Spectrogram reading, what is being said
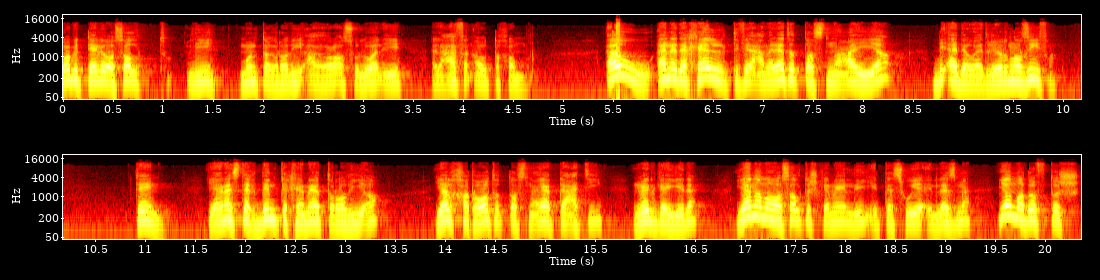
وبالتالي وصلت لمنتج رديء على رأسه اللي هو الإيه؟ العفن أو التخمر. أو أنا دخلت في العمليات التصنيعية بأدوات غير نظيفة. تاني يعني أنا استخدمت خامات رديئة يا الخطوات التصنيعية بتاعتي غير جيدة يا أنا ما وصلتش كمان للتسوية اللازمة يا ما ضفتش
